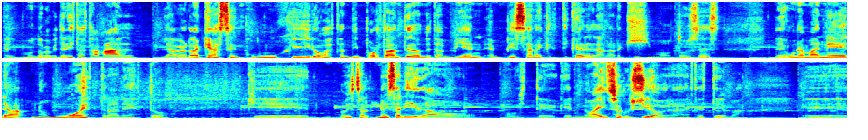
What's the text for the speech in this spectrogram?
el mundo capitalista está mal. La verdad que hacen como un giro bastante importante donde también empiezan a criticar el anarquismo. Entonces, de alguna manera nos muestran esto, que no hay, salida o, que no hay solución a este tema. Eh,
